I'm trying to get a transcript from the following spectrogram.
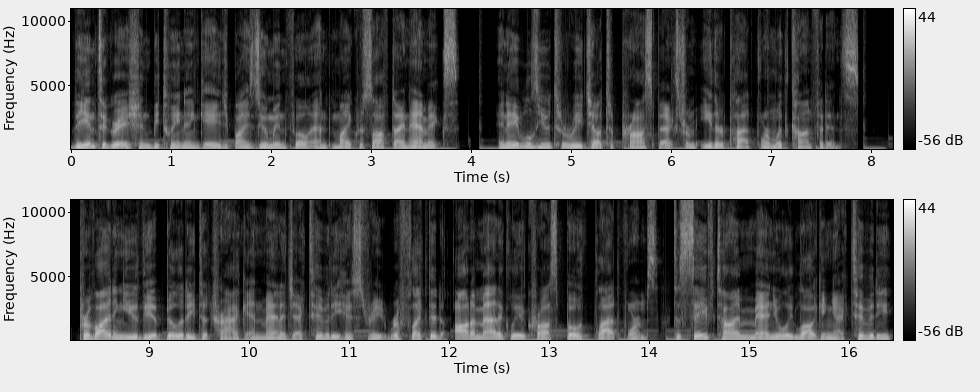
The integration between Engage by ZoomInfo and Microsoft Dynamics enables you to reach out to prospects from either platform with confidence, providing you the ability to track and manage activity history reflected automatically across both platforms to save time manually logging activity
